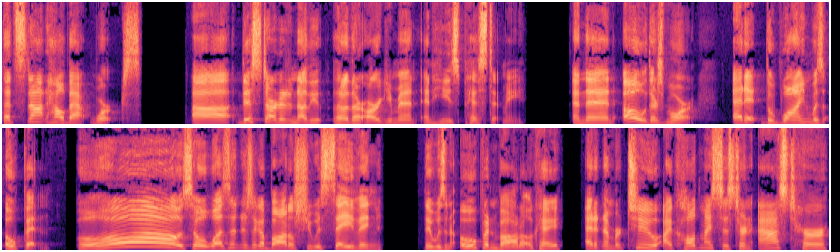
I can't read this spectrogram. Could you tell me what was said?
that's not how that works. Uh this started another another argument and he's pissed at me. And then, oh, there's more edit, the wine was open. Oh, so it wasn't just like a bottle she was saving. There was an open bottle. Okay. Edit number two, I called my sister and asked her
